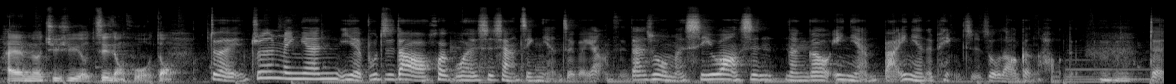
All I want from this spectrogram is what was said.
还有没有继续有这种活动。对，就是明年也不知道会不会是像今年这个样子，但是我们希望是能够一年把一年的品质做到更好的。嗯哼，对，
